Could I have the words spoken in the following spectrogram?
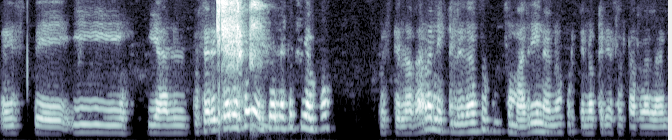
Este, y, y al, pues el gerente en ese tiempo, pues que lo agarran y que le dan su, madrina, ¿no? Porque no quería soltar la lana.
